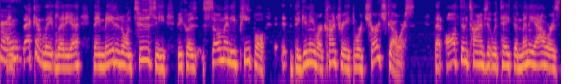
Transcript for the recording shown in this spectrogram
Okay. And secondly, Lydia, they made it on Tuesday because so many people at the beginning of our country were churchgoers that oftentimes it would take them many hours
